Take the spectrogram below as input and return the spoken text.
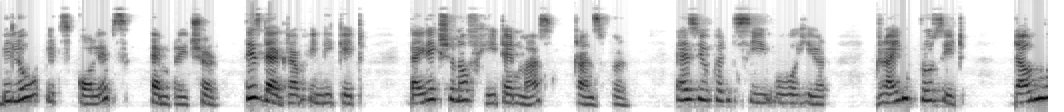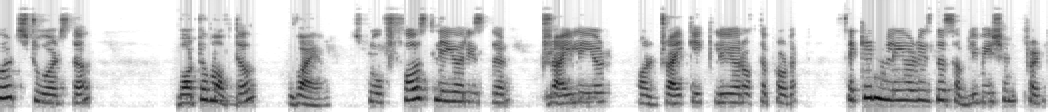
below its collapse temperature. This diagram indicate direction of heat and mass transfer. As you can see over here, drying proceed downwards towards the bottom of the vial. So first layer is the dry layer or dry cake layer of the product. Second layer is the sublimation front.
